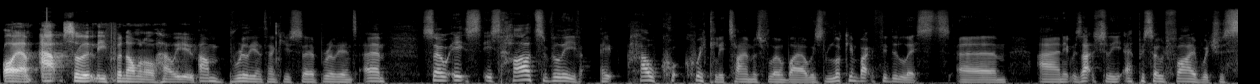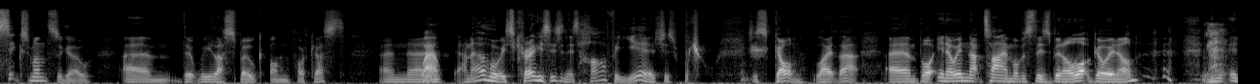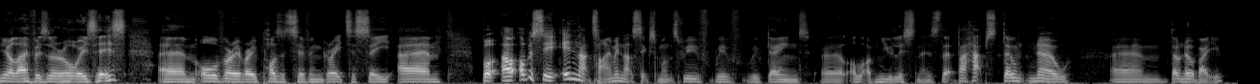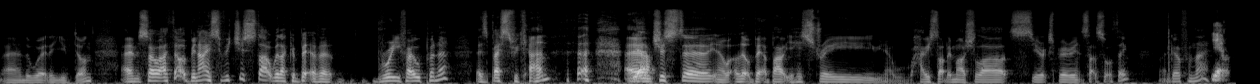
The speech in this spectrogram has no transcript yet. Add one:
I am absolutely phenomenal. How are you? I'm brilliant, thank you, sir. Brilliant. Um, so it's it's hard to believe how qu- quickly time has flown by. I was looking back through the lists, um, and it was actually episode five, which was six months ago, um, that we last spoke on the podcast. And uh, wow, I know it's crazy, isn't it? It's half a year. It's just just gone like that. Um, but you know, in that time, obviously, there's been a lot going on in, in, your life, as there always is. Um, all very, very positive and great to see. Um, but uh, obviously, in that time, in that six months, we've we've we've gained uh, a lot of new listeners that perhaps don't know um, don't know about you and the work that you've done. Um, so I thought it'd be nice if we just start with like a bit of a brief opener as best we can. um, yeah. Just uh, you know a little bit about your history, you know how you started martial arts, your experience, that sort of thing, and go from there. Yeah,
